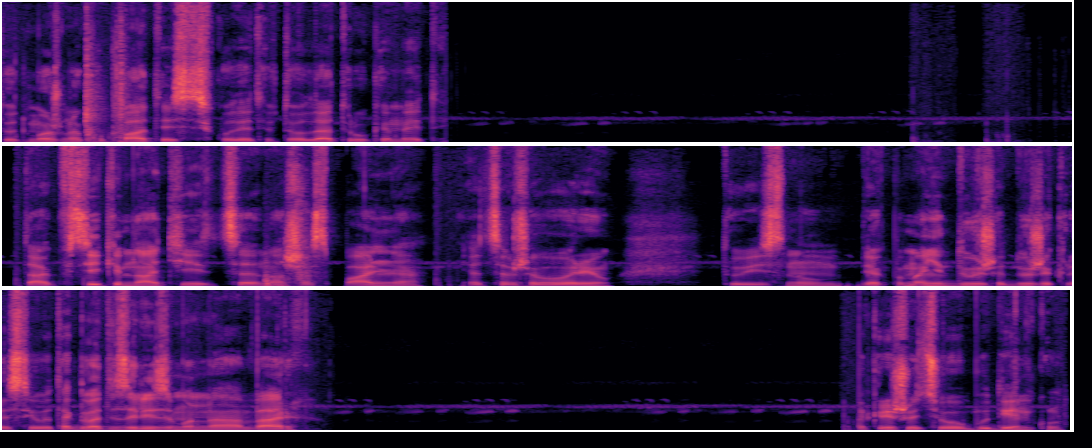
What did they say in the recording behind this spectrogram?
Тут можна купатись, сходити в туалет, руки мити. Так, в цій кімнаті це наша спальня, я це вже говорив. Тобто, ну, як по мені, дуже-дуже красиво. Так, давайте заліземо наверх. На кришу цього будинку.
